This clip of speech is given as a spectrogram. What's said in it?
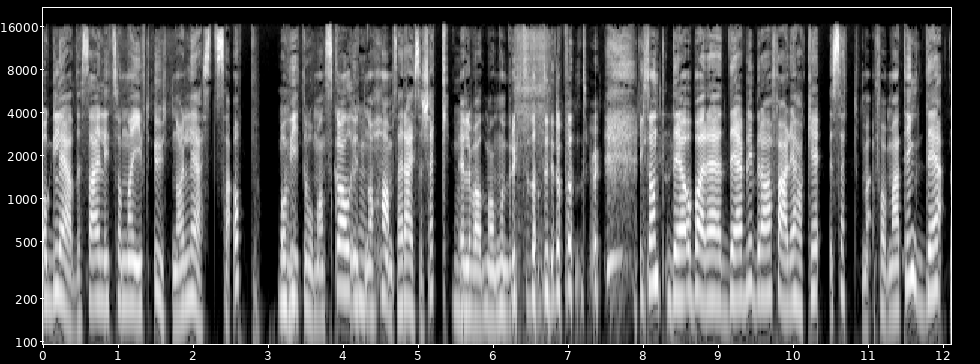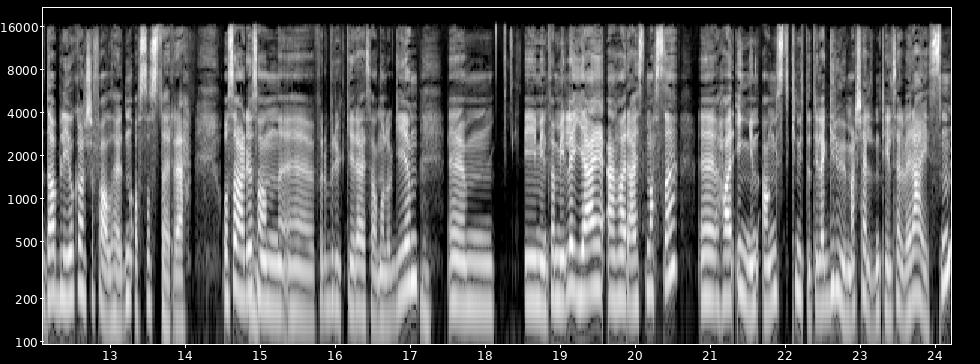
og glede seg litt sånn naivt uten å ha lest seg opp. Mm. vite hvor man skal uten å ha med seg reisesjekk, eller hva man brukte da du tur på en tur. Ikke sant? Det å bare Det blir bra, ferdig, jeg har ikke sett for meg ting. Det, da blir jo kanskje fallhøyden også større. Og så er det jo sånn, eh, for å bruke reiseanalogien um, i min familie Jeg, jeg har reist masse, uh, har ingen angst knyttet til Jeg gruer meg sjelden til selve reisen.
